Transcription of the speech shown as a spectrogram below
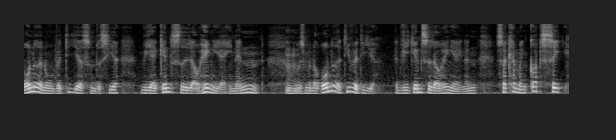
rundet af nogle værdier, som der siger, vi er gensidigt afhængige af hinanden. Mm. Og hvis man er rundet af de værdier, at vi er gensidigt afhængige af hinanden, så kan man godt se,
